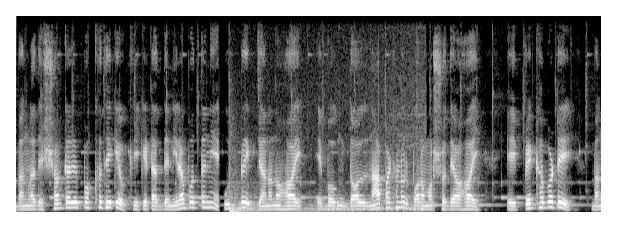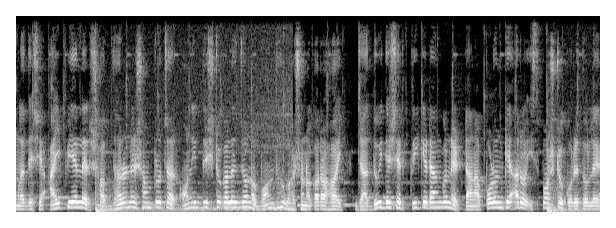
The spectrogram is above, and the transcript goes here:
বাংলাদেশ সরকারের পক্ষ থেকেও ক্রিকেটারদের নিরাপত্তা নিয়ে উদ্বেগ জানানো হয় এবং দল না পাঠানোর পরামর্শ দেওয়া হয়। এই প্রেক্ষাপটে বাংলাদেশে আইপিএলের সব ধরনের সম্প্রচার অনির্দিষ্টকালের জন্য বন্ধ ঘোষণা করা হয়, যা দুই দেশের ক্রিকেট আঙ্গনের টানা টানাপোড়নকে আরও স্পষ্ট করে তোলে।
